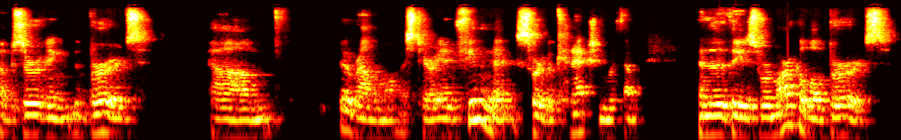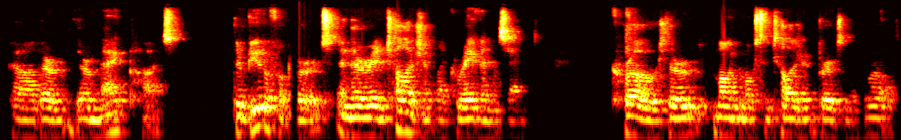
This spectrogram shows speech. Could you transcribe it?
observing the birds um, around the monastery and feeling a sort of a connection with them. And these remarkable birds, uh, they're, they're magpies they're beautiful birds and they're intelligent like ravens and crows. They're among the most intelligent birds in the world.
